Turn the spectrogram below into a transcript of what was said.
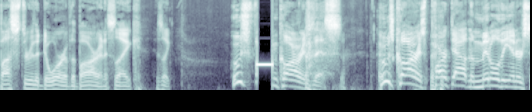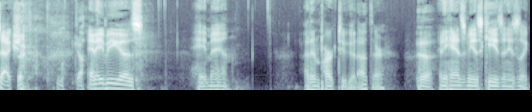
busts through the door of the bar, and it's like, he's like, "Whose car is this? Whose car is parked out in the middle of the intersection?" And AB goes, "Hey man, I didn't park too good out there." Yeah. And he hands me his keys, and he's like,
